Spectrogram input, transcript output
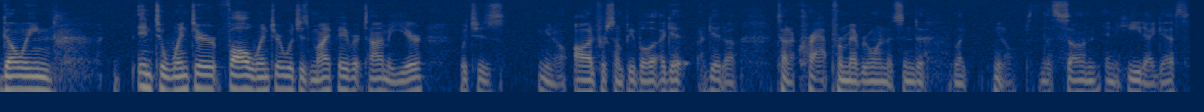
going into winter, fall, winter, which is my favorite time of year, which is you know odd for some people. I get I get a ton of crap from everyone that's into like you know the sun and heat, I guess,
